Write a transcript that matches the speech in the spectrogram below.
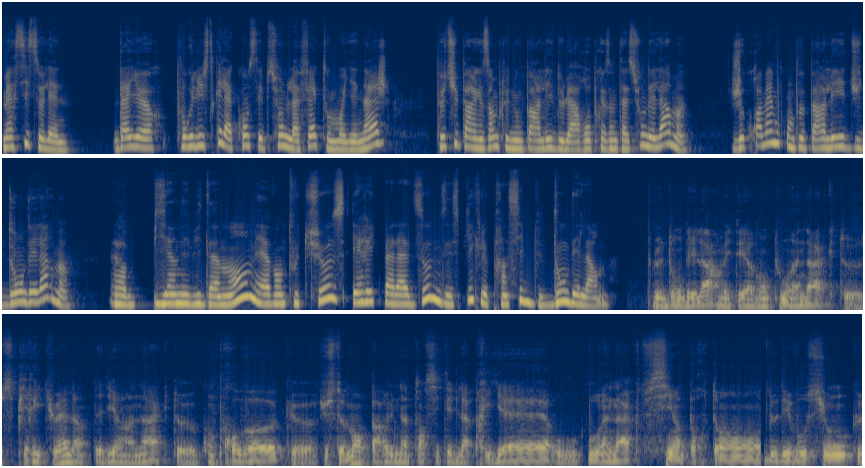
Merci Solène. D'ailleurs, pour illustrer la conception de l'affect au Moyen Âge, peux-tu par exemple nous parler de la représentation des larmes? Je crois même qu'on peut parler du don des larmes. Alors bien évidemment, mais avant toute chose, Eric Palazzo nous explique le principe du don des larmes. Le don des larmes était avant tout un acte spirituel, c'est-à-dire un acte qu'on provoque euh, justement par une intensité de la prière ou, un acte si important de dévotion que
